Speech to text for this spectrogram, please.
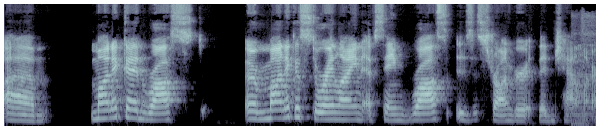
um Monica and Ross or Monica's storyline of saying Ross is stronger than Chandler.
